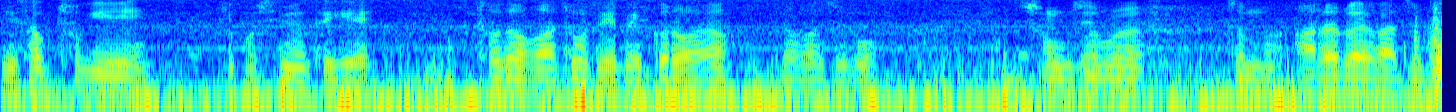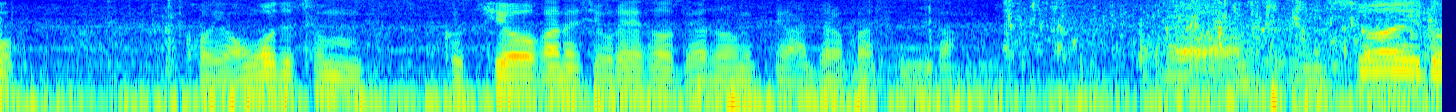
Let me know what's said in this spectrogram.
이 석축이 보시면 되게 젖어가지고 되게 매끄러워요. 그래가지고 중심을 좀 아래로 해가지고 거의 엉거주춤 그 기어가는 식으로 해서 내려오는 게 되게 안전할 것 같습니다. 어, 이 시와에도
